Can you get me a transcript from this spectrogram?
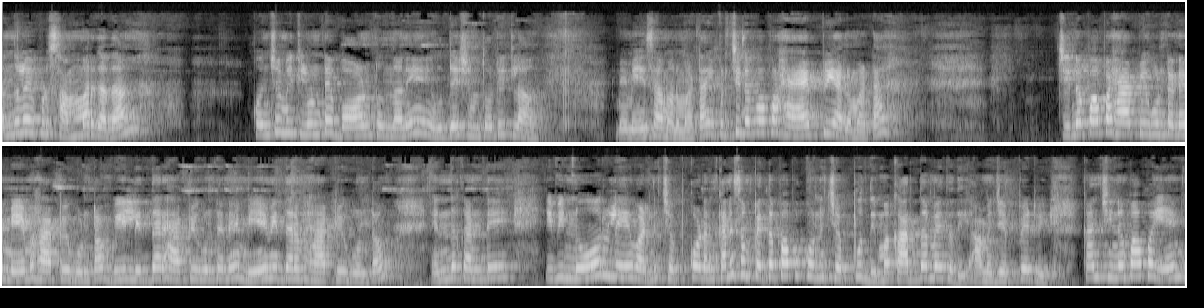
అందులో ఇప్పుడు సమ్మర్ కదా కొంచెం ఇట్లుంటే బాగుంటుందని ఉద్దేశంతో ఇట్లా మేము వేసామన్నమాట. ఇప్పుడు చిన్న పాప హ్యాపీ అనమాట చిన్న పాప హ్యాపీగా ఉంటేనే మేము హ్యాపీగా ఉంటాం వీళ్ళిద్దరు హ్యాపీగా ఉంటేనే మేమిద్దరం హ్యాపీగా ఉంటాం. ఎందుకంటే ఇవి నోరు లేవండి చెప్పుకోవడానికి కనీసం పెద్ద పాప కొన్ని చెప్పుద్ది మాకు అర్థమవుతుంది ఆమె చెప్పేటివి. కానీ చిన్న పాప ఏం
